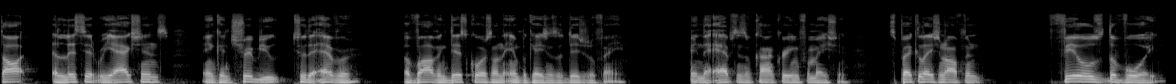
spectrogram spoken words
thought, elicit reactions, and contribute to the ever evolving discourse on the implications of digital fame. In the absence of concrete information, speculation often fills the void.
